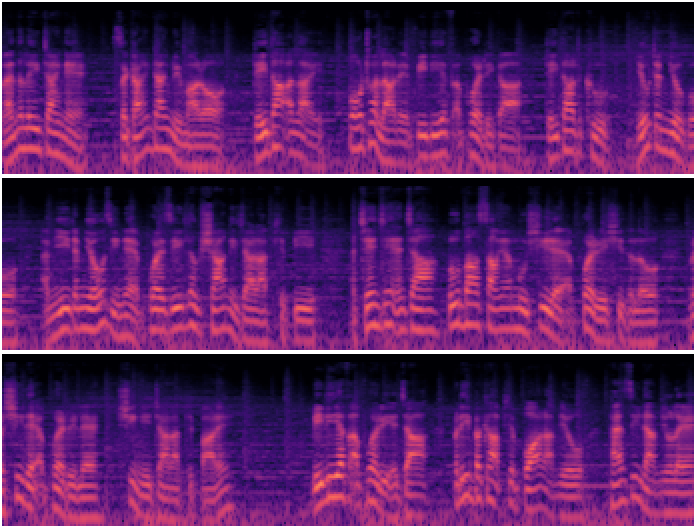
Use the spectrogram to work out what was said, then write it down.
မန္တလေးတိုင်းနဲ့စကိုင်းတိုင်းတွေမှာတော့ဒေသအလိုက်ပေါ်ထွက်လာတဲ့ PDF အဖွဲ့တွေကဒေသတစ်ခုမြို့တစ်မြို့ကိုအမည်တစ်မျိုးစီနဲ့ဖွဲ့စည်းလှုပ်ရှားနေကြတာဖြစ်ပြီးအချင်းချင်းအကြားပူးပေါင်းဆောင်ရွက်မှုရှိတဲ့အဖွဲ့တွေရှိသလိုမရှိတဲ့အဖွဲ့တွေလည်းရှိနေကြတာဖြစ်ပါတယ်။ PDF အဖွဲ့တွေအကြားပဋိပက္ခဖြစ်ပွားတာမျိုးဖမ်းဆီးတာမျိုးလည်း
